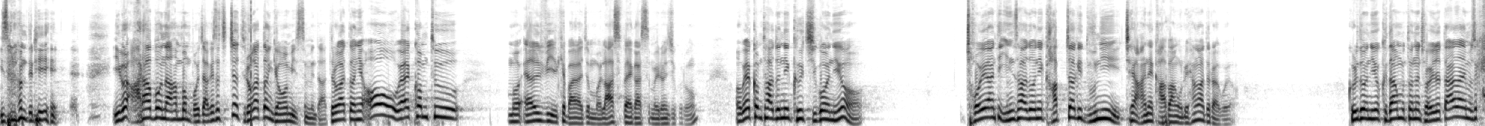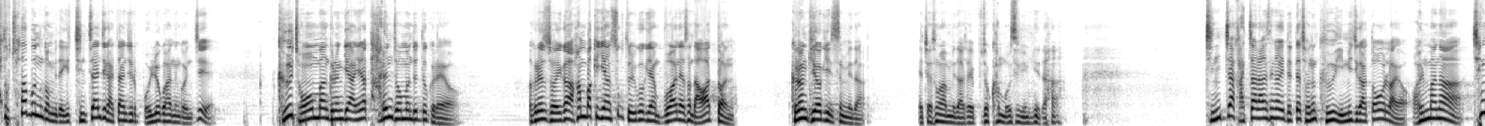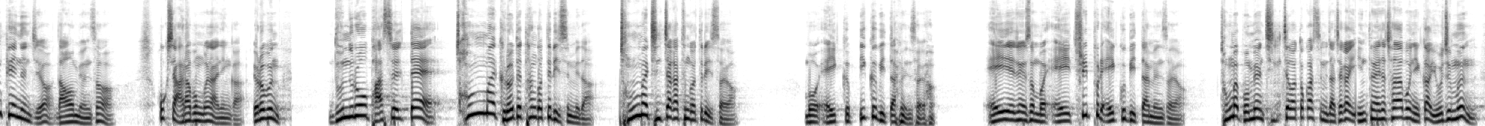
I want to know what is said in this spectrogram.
이 사람들이 이걸 알아보나 한번 보자. 그래서 진짜 들어갔던 경험이 있습니다. 들어갔더니 오 welcome to 뭐 LV 이렇게 말하죠. 뭐 라스베가스 뭐 이런 식으로. 어, welcome to 하더니 그 직원이요. 저희한테 인사하더니 갑자기 눈이 제 아내 가방으로 향하더라고요. 그러더니요. 그다음부터는 저희를 따라다니면서 계속 쳐다보는 겁니다. 이게 진짜인지 가짜인지를 보려고 하는 건지. 그 점원만 그런 게 아니라 다른 점원들도 그래요. 그래서 저희가 한 바퀴 그냥 쑥 들고 그냥 무안에서 나왔던 그런 기억이 있습니다. 네, 죄송합니다. 저희 부족한 모습입니다. 진짜 가짜라는 생각이 들 때 저는 그 이미지가 떠올라요. 얼마나 창피했는지요. 나오면서 혹시 알아본 건 아닌가. 여러분 눈으로 봤을 때 정말 그럴듯한 것들이 있습니다. 정말 진짜 같은 것들이 있어요. 뭐 A급, B급이 있다면서요. A 중에서 뭐 A, triple A급이 있다면서요. 정말 보면 진짜와 똑같습니다. 제가 인터넷에 찾아보니까 요즘은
